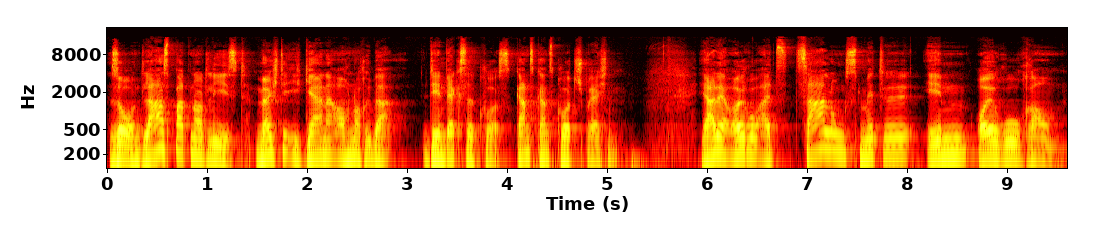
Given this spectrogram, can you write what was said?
So, und last but not least möchte ich gerne auch noch über den Wechselkurs ganz, ganz kurz sprechen. Ja, der Euro als Zahlungsmittel im Euroraum.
